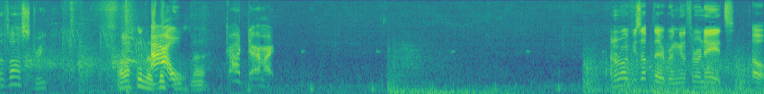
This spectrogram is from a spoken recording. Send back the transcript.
of our street. Oh, that's never a Ow! whisper, isn't it? God damn it! I don't know if he's up there, but I'm gonna throw nades. Oh,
